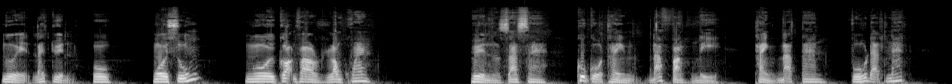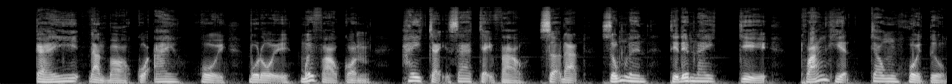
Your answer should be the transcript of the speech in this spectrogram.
Người lái thuyền hô, ngồi xuống, ngồi gọn vào lòng khoang. Huyền ra xa, khu cổ thành đã phẳng nỉ, thành đã tan, phố đã nát. Cái đàn bò của ai hồi bộ đội mới vào còn hay chạy ra chạy vào, sợ đạn, giống lên thì đêm nay chỉ thoáng hiện trong hồi tưởng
